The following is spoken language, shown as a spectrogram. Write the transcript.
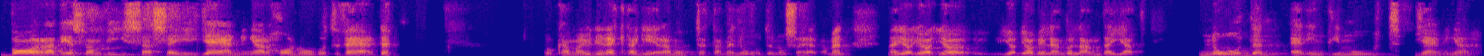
bara det som visar sig i gärningar har något värde. Då kan man ju direkt agera mot detta med nåden och så här. Men, men jag, jag, jag, jag vill ändå landa i att nåden är inte emot gärningar.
